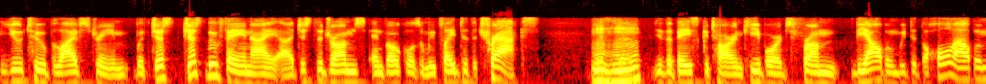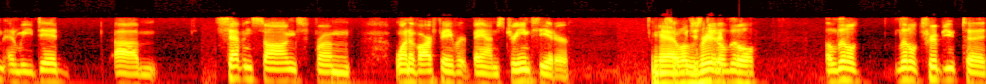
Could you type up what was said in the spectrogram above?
YouTube live stream with just just Lufe and I, uh, just the drums and vocals, and we played to the tracks, with Mm-hmm. the, the bass guitar and keyboards from the album. We did the whole album, and we did um, seven songs from one of our favorite bands, Dream Theater. Yeah, so it we just really did a little cool. a little little tribute to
